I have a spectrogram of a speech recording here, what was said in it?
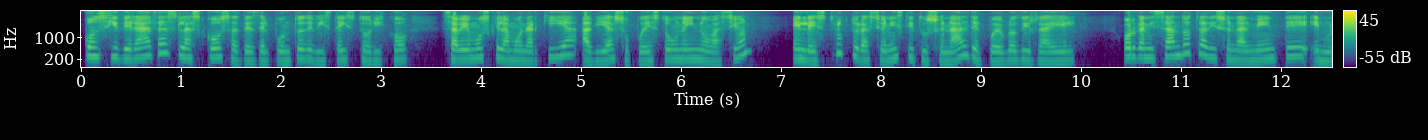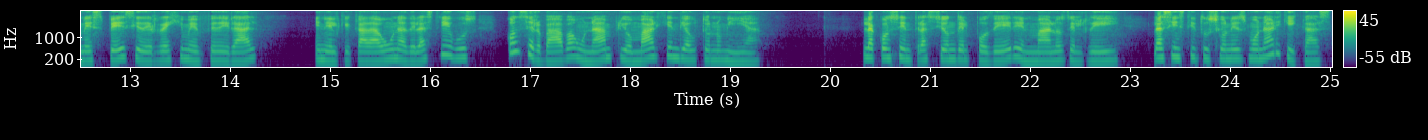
Consideradas las cosas desde el punto de vista histórico, sabemos que la monarquía había supuesto una innovación en la estructuración institucional del pueblo de Israel, organizando tradicionalmente en una especie de régimen federal en el que cada una de las tribus conservaba un amplio margen de autonomía. La concentración del poder en manos del rey, las instituciones monárquicas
